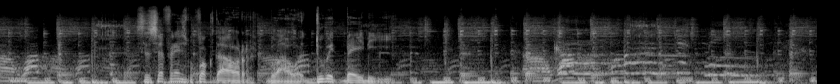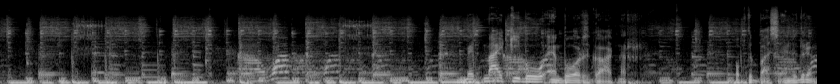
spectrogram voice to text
Het is 7 inch blauwe Do It Baby. Met Mikey Boo en Boris Gardner op de bas en de drum.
